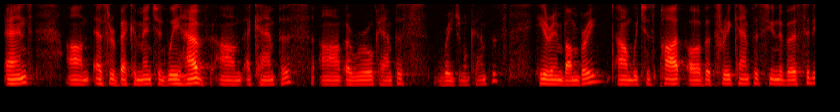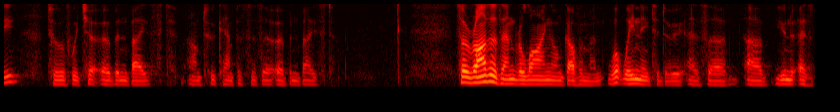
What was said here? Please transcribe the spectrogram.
And um, as Rebecca mentioned, we have um, a campus, uh, a rural campus, regional campus, here in Bunbury, um, which is part of a three campus university, two of which are urban based. Um, two campuses are urban based. So rather than relying on government, what we need to do as, a, a, as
